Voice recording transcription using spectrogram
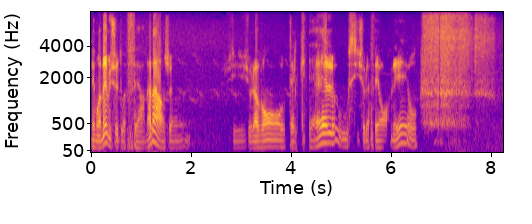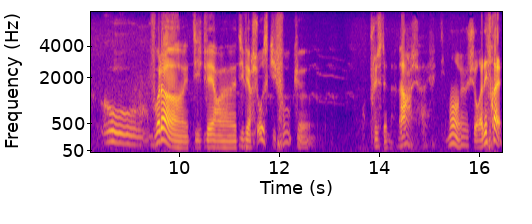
Mais moi-même, je dois faire ma marge. Si je la vends telle qu'elle, ou si je la fais orner, ou, ou voilà, divers, euh, divers choses qui font que, en plus de ma marge, effectivement, euh, j'aurai des frais.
